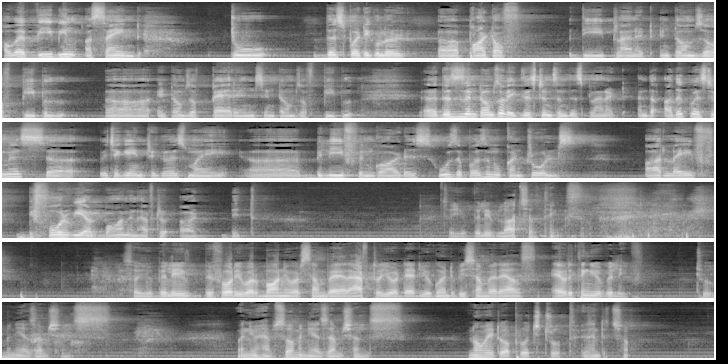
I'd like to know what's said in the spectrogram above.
how have we been assigned to this particular uh, part of the planet in terms of people, uh, in terms of parents, in terms of people. Uh, this is in terms of existence in this planet. And the other question is, uh, which again triggers my uh, belief in God, is who's the person who controls our life before we are born and after our death? So you believe lots of things. so you believe before you were born you were somewhere, after you're dead you're going to be somewhere else, everything you believe. Too many assumptions. When you have so many assumptions, no way to approach truth, isn't it so?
